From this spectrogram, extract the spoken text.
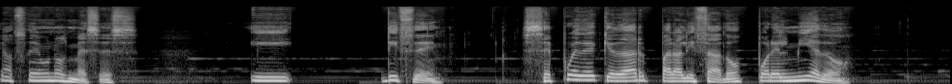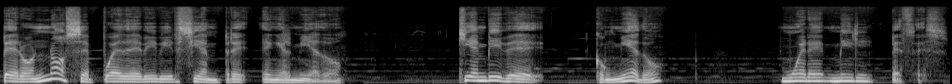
hace unos meses y dice, se puede quedar paralizado por el miedo, pero no se puede vivir siempre en el miedo. Quien vive con miedo muere mil veces.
